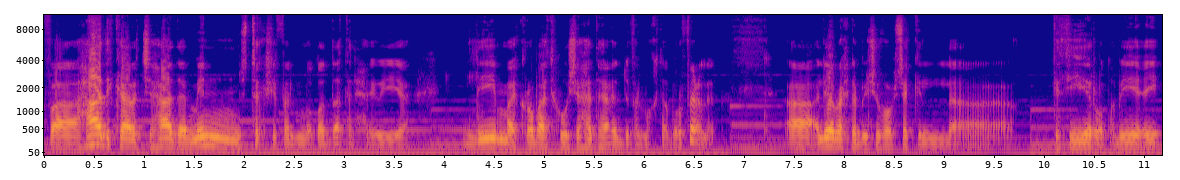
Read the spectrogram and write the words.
فهذه كانت شهادة من مستكشف المضادات الحيوية لميكروبات هو شاهدها عنده في المختبر وفعلا. آه، اليوم إحنا بنشوفها بشكل آه، كثير وطبيعي.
